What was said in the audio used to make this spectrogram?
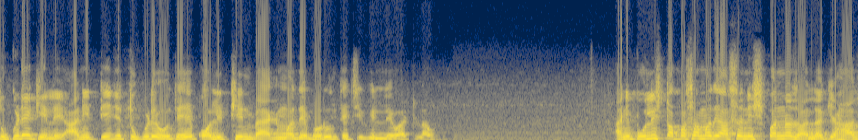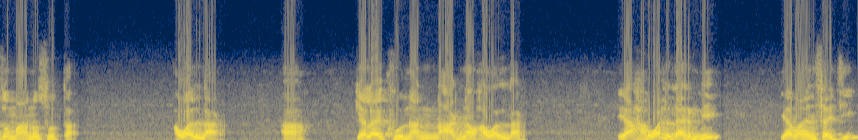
तुकडे केले आणि ते जे तुकडे होते हे पॉलिथिन बॅगमध्ये भरून त्याची विल्हेवाट लावली. आणि पोलीस तपासामध्ये असं निष्पन्न झालं की हा जो माणूस होता हवालदार हा केलाय खून आणि आडनाव हवालदार. या हवालदारने या माणसाची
